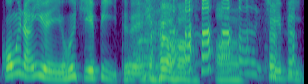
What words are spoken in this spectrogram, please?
国民党议员也会揭弊，对不对？揭弊，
